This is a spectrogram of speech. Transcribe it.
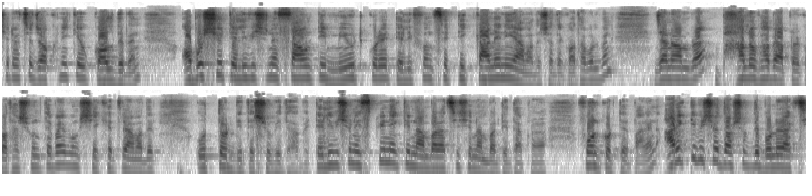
সেটা হচ্ছে, যখনই কেউ কল দেবেন, অবশ্যই টেলিভিশনের সাউন্ডটি মিউট করে টেলিফোন সেটটি কানে নিয়ে আমাদের সাথে কথা বলবেন, যেন আমরা ভালোভাবে আপনার কথা শুনতে পাই এবং সেক্ষেত্রে আমাদের উত্তর দিতে সুবিধা হবে। টেলিভিশন স্ক্রিনে একটি নাম্বার আছে সেই নাম্বারটিতে আপনারা ফোন করতে পারেন। আরেকটি বিষয় দর্শকদের বলে রাখছি,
